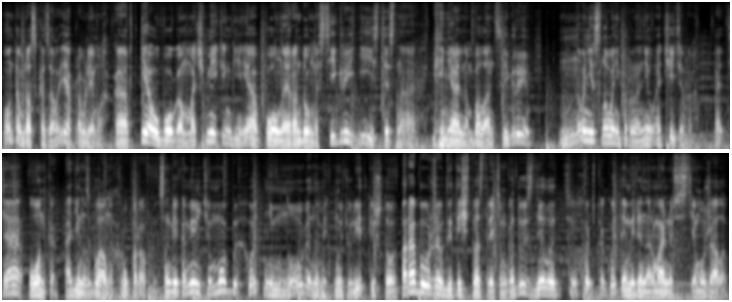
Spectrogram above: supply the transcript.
Он там рассказал и о проблемах карт, и о убогом матчмейкинге, и о полной рандомности игры, и, естественно, гениальном балансе игры, но ни слова не проронил о читерах. Хотя он, как один из главных рупоров СНГ комьюнити, мог бы хоть немного намекнуть улитке, что пора бы уже в 2023 году сделать хоть в какой-то мере нормальную систему жалоб.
